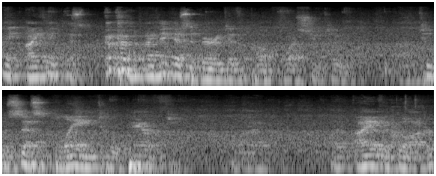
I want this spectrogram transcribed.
I, I think that's, I think that's a very difficult question to, uh, to assess blame to a parent. I have a daughter.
